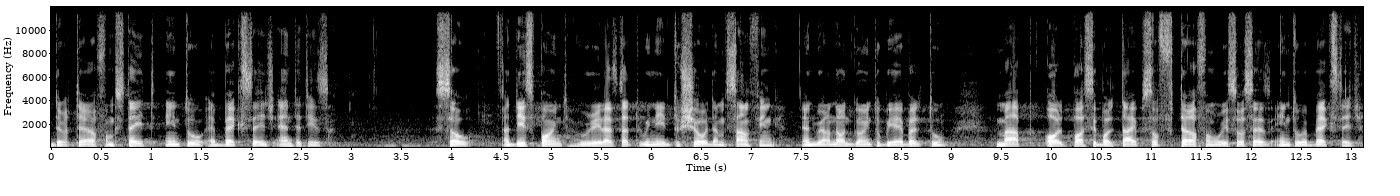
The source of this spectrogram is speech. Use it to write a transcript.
their Terraform state into a Backstage entities. So at this point, we realized that we need to show them something, and we are not going to be able to map all possible types of Terraform resources into a backstage.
